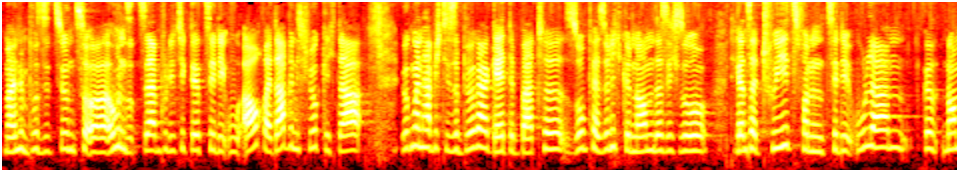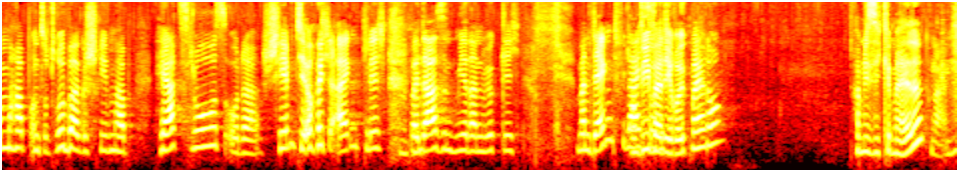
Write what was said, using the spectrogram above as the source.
Meine Position zur unsozialen Politik der CDU auch, weil da bin ich wirklich da. Irgendwann habe ich diese Bürgergeld-Debatte so persönlich genommen, dass ich so die ganze Zeit Tweets von CDU-Lern genommen habe und so drüber geschrieben habe, herzlos oder schämt ihr euch eigentlich? Mhm. Weil da sind mir dann wirklich, man denkt vielleicht... Und wie war die Rückmeldung? Haben die sich gemeldet? Nein.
